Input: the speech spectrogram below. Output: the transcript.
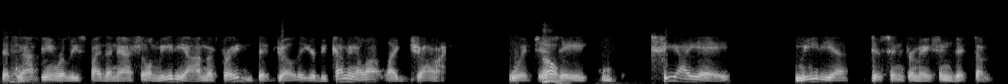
that's not being released by the national media. I'm afraid that, Joe, that you're becoming a lot like John, which is Oh. a CIA media disinformation victim.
